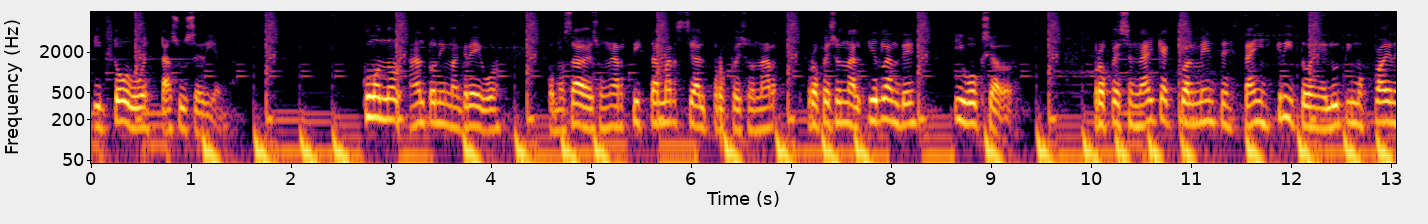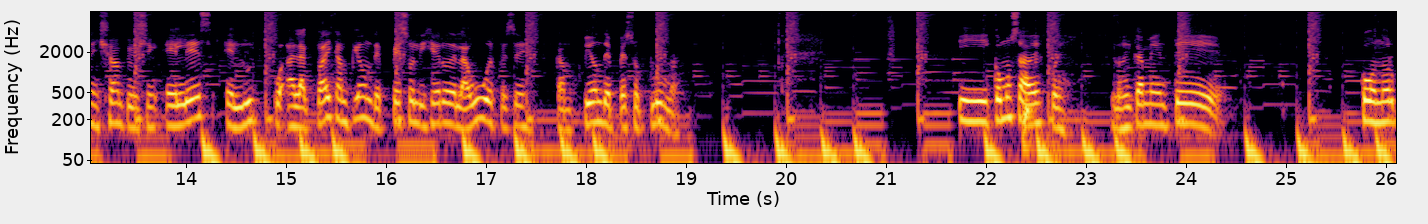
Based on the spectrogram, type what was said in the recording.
y todo está sucediendo. Conor Anthony McGregor, como sabes, un artista marcial profesional, irlandés y boxeador. Profesional que actualmente está inscrito en el último Fighting Championship. Él es el, actual campeón de peso ligero de la UFC, campeón de peso pluma. Y como sabes, pues lógicamente Conor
